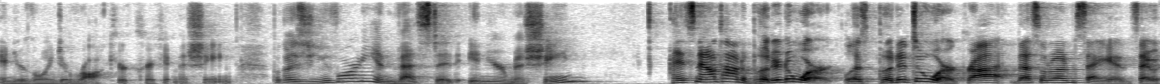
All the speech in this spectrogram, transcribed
and you're going to rock your Cricut machine because you've already invested in your machine it's now time to put it to work. Let's put it to work, right? That's what I'm saying. So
